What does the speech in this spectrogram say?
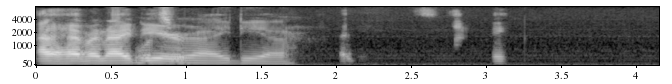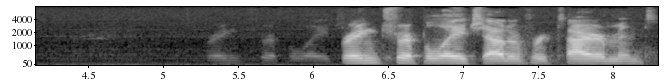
I have an What's idea. What's your idea? Bring Triple H out of retirement.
